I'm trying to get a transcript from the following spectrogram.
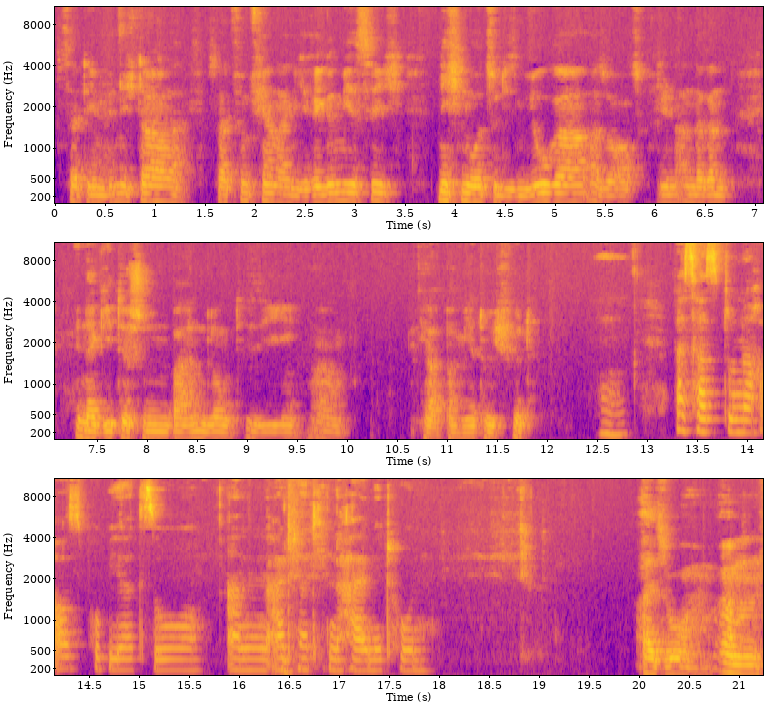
seitdem bin ich da seit fünf Jahren eigentlich regelmäßig, nicht nur zu diesem Yoga, also auch zu vielen anderen energetischen Behandlungen, die sie äh, ja, bei mir durchführt. Hm. Was hast du noch ausprobiert, so an alternativen Heilmethoden? Also ähm,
